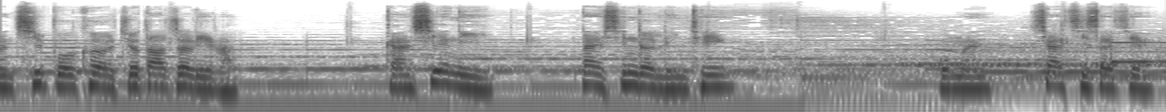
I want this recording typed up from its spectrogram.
本期博客就到这里了，感谢你耐心的聆听，我们下期再见。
